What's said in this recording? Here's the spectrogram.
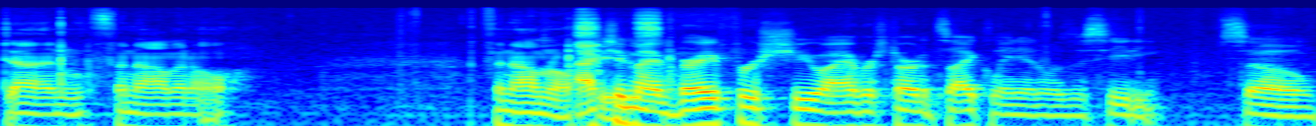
done phenomenal phenomenal Actually, shoes. my very first shoe I ever started cycling in was a Sidi. So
